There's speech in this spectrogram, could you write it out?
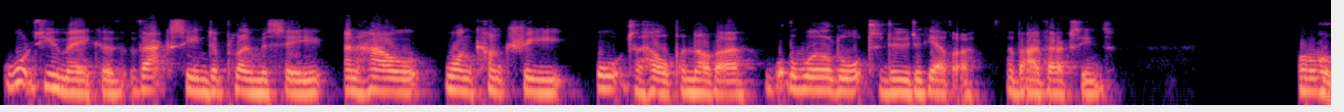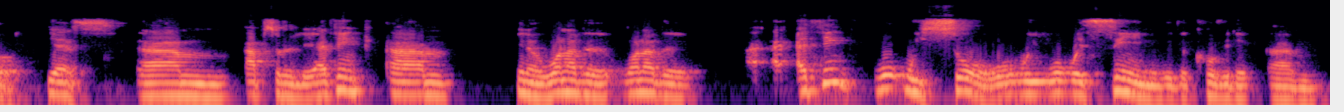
what do you make of vaccine diplomacy and how one country ought to help another? What the world ought to do together about vaccines? Oh yes, um, absolutely. I think um, you know one of the one of the I, think what we saw, what, we, what we're seeing with the COVID um,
